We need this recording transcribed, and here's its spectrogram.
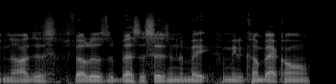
you know, I just felt it was the best decision to make for me to come back home.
